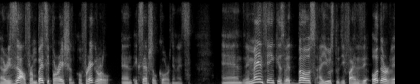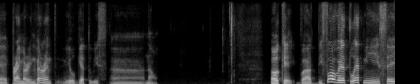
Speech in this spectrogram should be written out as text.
result from bad separation of regular and exceptional coordinates. And the main thing is that both are used to define the order the primary invariant. We'll get to this uh, now. Okay, but before that, let me say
